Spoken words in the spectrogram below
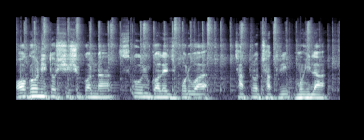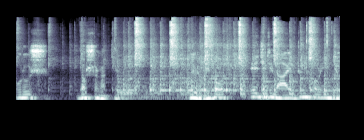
অগণিত শিশুকন্যা, স্কুল, কলেজ, পড়ুয়া, ছাত্রছাত্রী, মহিলা, পুরুষ, দর্শনার্থী। Report AGT live twenty four into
